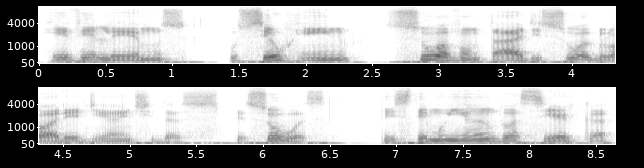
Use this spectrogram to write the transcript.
revelemos o seu reino, sua vontade e sua glória diante das pessoas, testemunhando acerca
